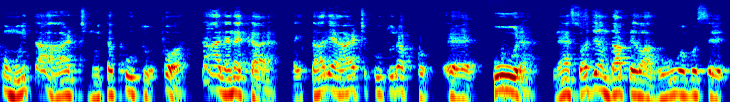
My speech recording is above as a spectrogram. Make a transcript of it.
com muita arte, muita cultura. Pô, Itália, né, cara? A Itália é arte e cultura é, pura, né? Só de andar pela rua você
